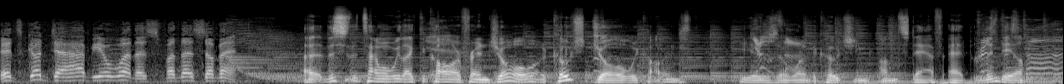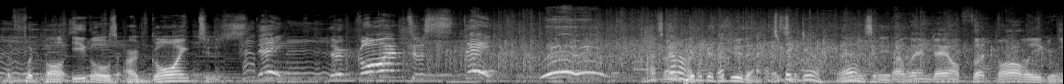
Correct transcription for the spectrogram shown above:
It's good to have you with us for this event. Uh, this is the time when we like to call our friend Joel, or Coach Joel, we call him. He is uh, one of the coaching on staff at Lindale. The football Eagles are going to state. They're going to state. That's kinda- kind of people get to do that. That's a big deal. That Yeah. is a- The Lindale Football Eagles.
